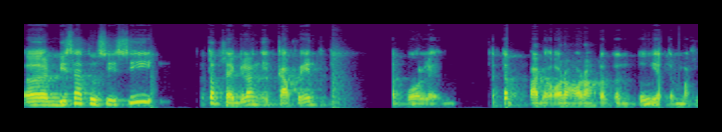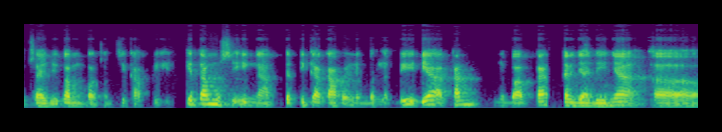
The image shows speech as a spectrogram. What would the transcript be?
Eh, di satu sisi tetap saya bilang kafein tetap, tetap boleh tetap pada orang-orang tertentu ya termasuk saya juga mengkonsumsi kafein. Kita mesti ingat ketika kafein ini berlebih dia akan menyebabkan terjadinya eh,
